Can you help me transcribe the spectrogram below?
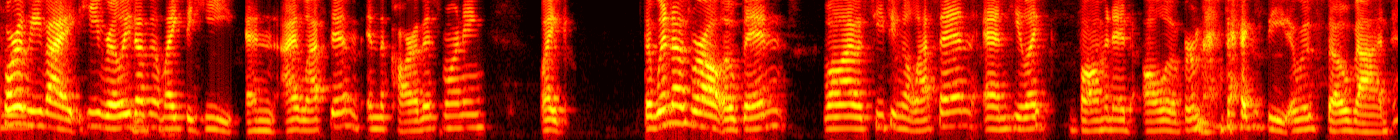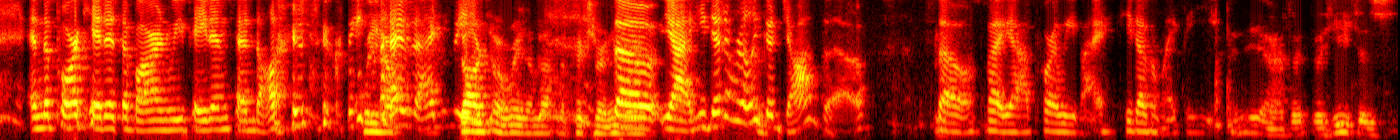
Poor Levi. He really doesn't like the heat. And I left him in the car this morning. Like the windows were all open while I was teaching a lesson, and he like vomited all over my back seat. It was so bad. And the poor kid at the barn, we paid him ten dollars to clean wait, my no. back seat. Dog, oh wait, I'm not in the picture. Anymore. So yeah, he did a really good job though. So, but yeah, poor Levi. He doesn't like the heat. Yeah, the, the heat is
